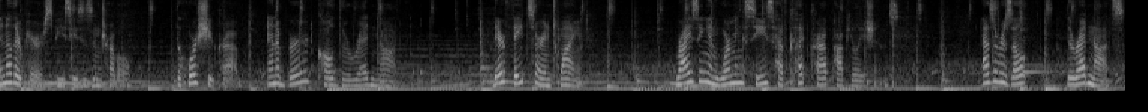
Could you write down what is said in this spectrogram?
another pair of species is in trouble the horseshoe crab and a bird called the red knot. Their fates are entwined. Rising and warming seas have cut crab populations. As a result, the red knots,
